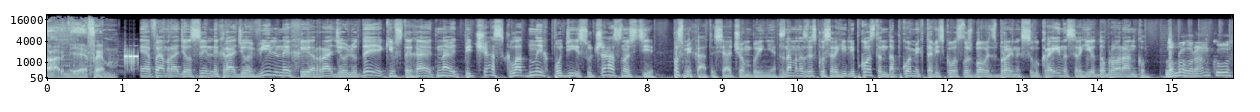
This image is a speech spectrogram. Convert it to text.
Армія ФМ. ФМ радіо сильних, радіо вільних і радіо людей, які встигають навіть під час складних подій сучасності посміхатися. А чом би і ні? З нами на зв'язку Сергій Ліпко, стендап-комік та військовослужбовець збройних сил України. Сергію, доброго ранку. Доброго ранку,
